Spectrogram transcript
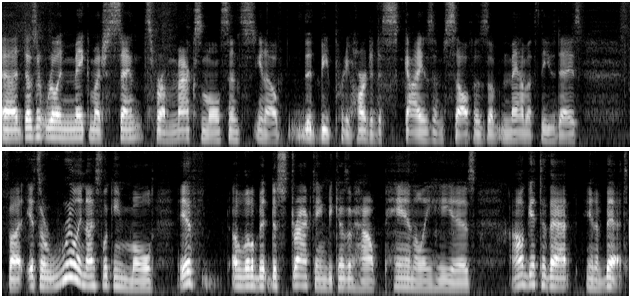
Uh, it doesn't really make much sense for a Maximal since, you know, it'd be pretty hard to disguise himself as a mammoth these days. But it's a really nice looking mold, if a little bit distracting because of how panely he is. I'll get to that in a bit.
